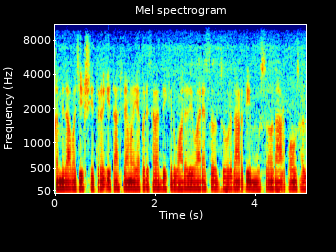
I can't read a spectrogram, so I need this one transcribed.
कमी दाबाचे क्षेत्र येत असल्यामुळे या परिसरात देखील वादळी वाऱ्यासह जोरदार ते मुसळधार पाऊस हवे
